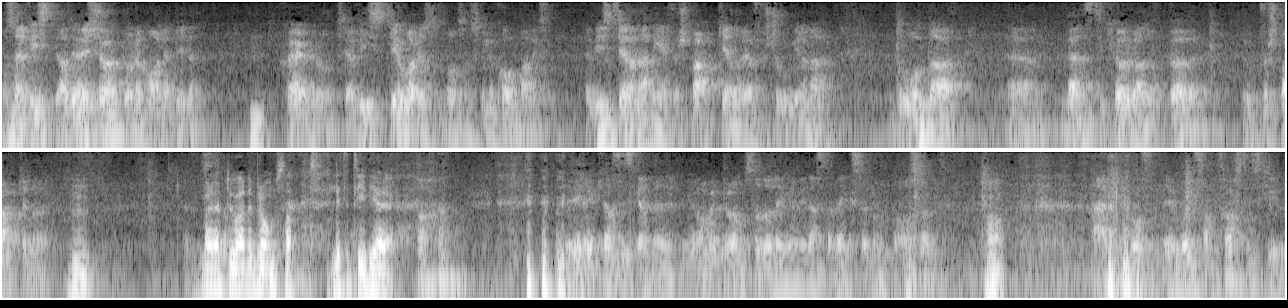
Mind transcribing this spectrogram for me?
Och sen visste hade jag ju kört då den vanliga bilen. Mm. Själv runt. Så jag visste ju vad, det, vad som skulle komma liksom. Jag visste ju den här nedförsbacken och jag förstod ju den här dolda eh, vänsterkurvan upp över uppförsbacken där. Mm. Bara att du hade bromsat lite tidigare. Det är det klassiska, när jag vill bromsa då lägger jag min nästa växel och gasar. Ja. Nej, det var, det var ju fantastiskt kul.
